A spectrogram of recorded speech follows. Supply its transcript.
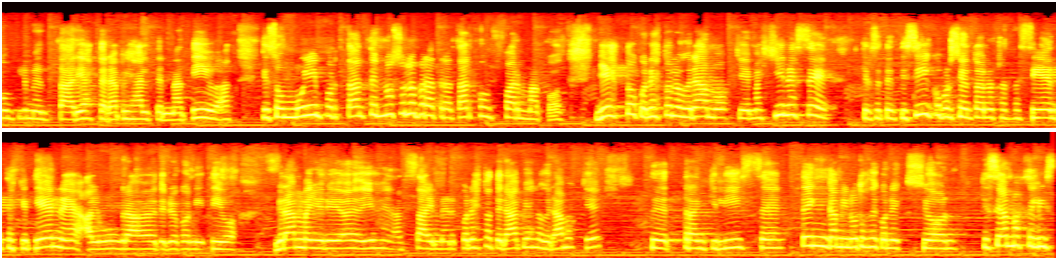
complementarias, terapias alternativas, que son muy importantes no solo para tratar con fármacos. Y esto, con esto logramos que imagínese que el 75% de nuestros residentes que tiene algún grado de deterioro cognitivo, gran mayoría de ellos en Alzheimer, con estas terapias logramos que se tranquilice, tenga minutos de conexión, que sea más feliz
